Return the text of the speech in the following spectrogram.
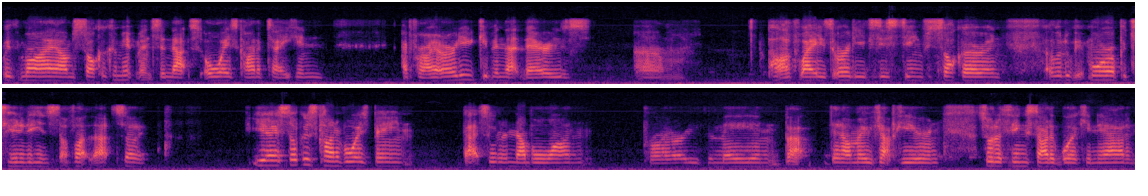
with my um, soccer commitments, and that's always kind of taken a priority given that there is um, pathways already existing for soccer and a little bit more opportunity and stuff like that. So, yeah, soccer's kind of always been that sort of number one priority for me. And but then I moved up here and sort of things started working out, and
